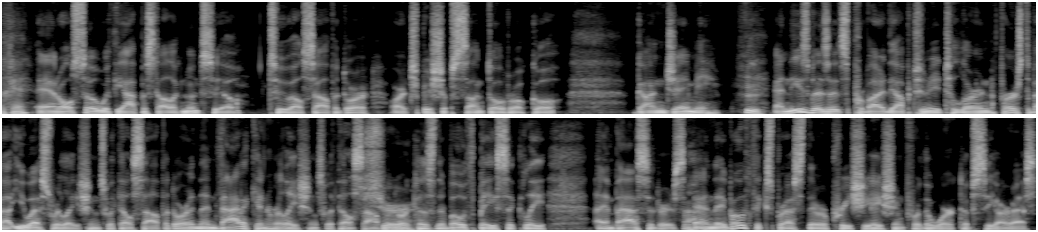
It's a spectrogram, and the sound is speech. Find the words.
Okay. And also with the Apostolic Nuncio to El Salvador, Archbishop Santo Rocco Gangemi. Hmm. And these visits provided the opportunity to learn first about U.S. relations with El Salvador and then Vatican relations with El Salvador, because sure. they're both basically ambassadors. Uh-huh. And they both expressed their appreciation for the work of CRS.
